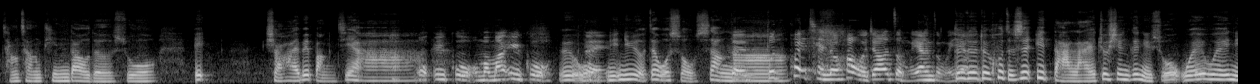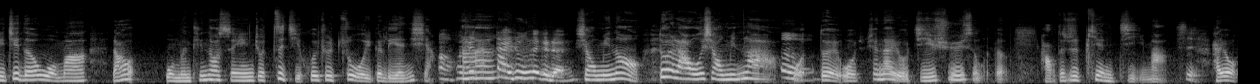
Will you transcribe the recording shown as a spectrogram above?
常常听到的说，哎，小孩被绑架啊，我遇过，我妈妈遇过，因为我你女友在我手上对，啊，不汇钱的话，我就要怎么样怎么样。对对对，或者是一打来就先跟你说，喂喂，你记得我吗？然后我们听到声音就自己会去做一个联想啊，会去带入那个人。小明哦，对啦，我小明啦，嗯我对我现在有急需什么的，好，这就是骗急嘛。是，还有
